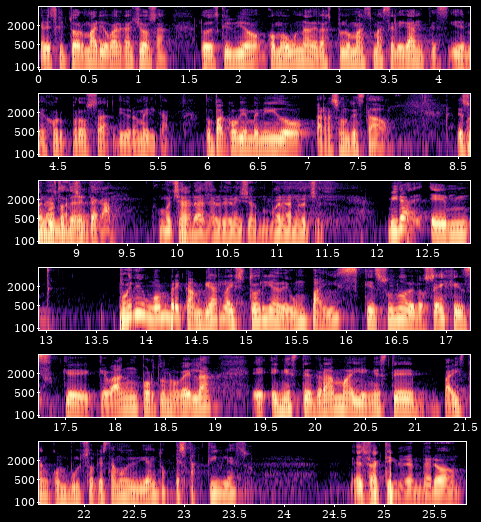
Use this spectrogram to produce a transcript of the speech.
El escritor Mario Vargas Llosa lo describió como una de las plumas más elegantes y de mejor prosa de Iberoamérica. Don Paco, bienvenido a Razón de Estado. Es un gusto tenerte acá. Muchas gracias, Dionisio. Buenas noches. Mira, eh, ¿Puede un hombre cambiar la historia de un país, que es uno de los ejes que, van por tu novela eh, en este drama y en este país tan convulso que estamos viviendo? ¿Es factible eso? Es factible, pero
